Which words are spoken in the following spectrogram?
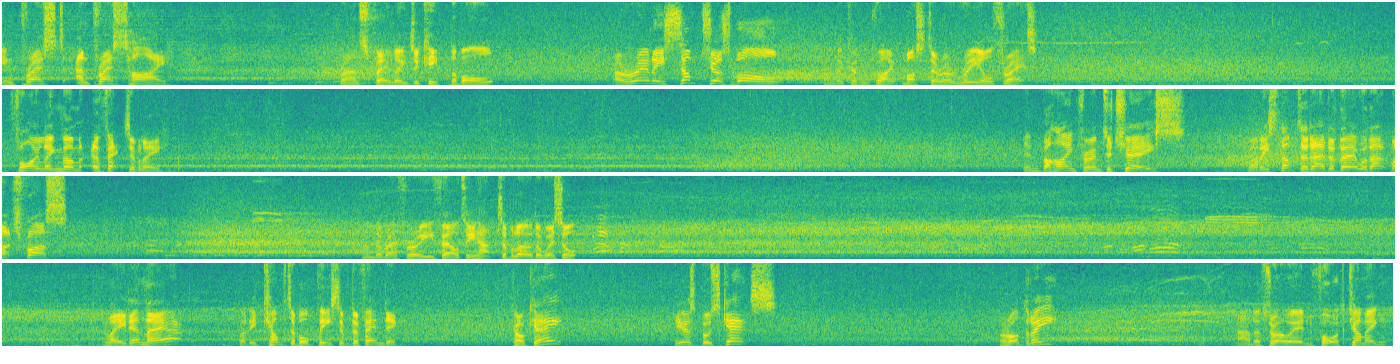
Being pressed and pressed high. France failing to keep the ball. A really sumptuous ball. And they couldn't quite muster a real threat. Foiling them effectively. In behind for him to chase. Well, he stumped it out of there without much fuss. And the referee felt he had to blow the whistle. Played in there. Pretty comfortable piece of defending. Koke. Here's Busquets. Rodri. And a throw-in forthcoming.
